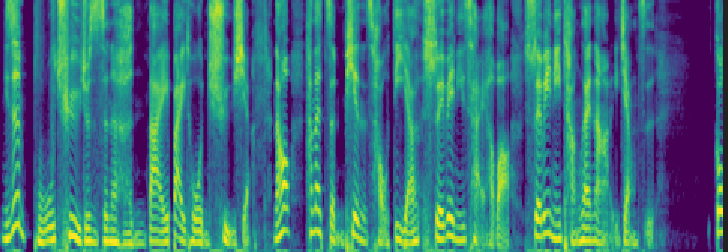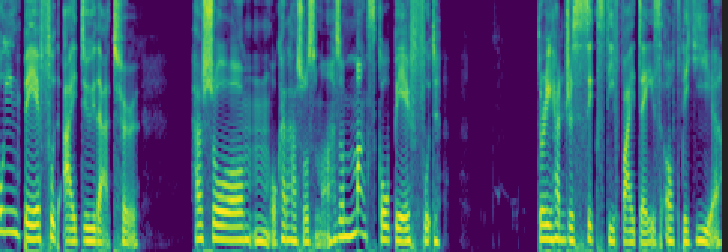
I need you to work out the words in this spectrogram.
你真的不去就是真的很呆，拜托你去一下。然后它那整片的草地啊，随便你踩好不好？随便你躺在那里这样子。Going barefoot, I do that too. 他说：“嗯，我看他说什么？他说，Monks go barefoot three hundred sixty five days of the year。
